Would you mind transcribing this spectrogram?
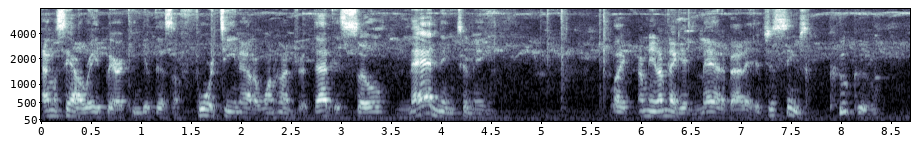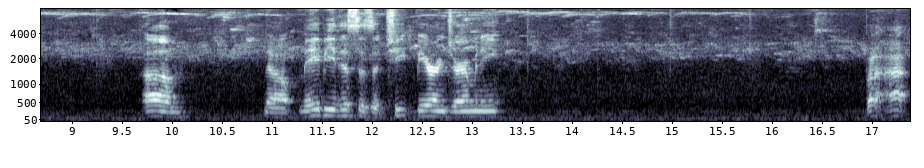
I don't see how Rate Beer can give this a 14 out of 100. That is so maddening to me. Like, I mean, I'm not getting mad about it. It just seems cuckoo. Um, now, maybe this is a cheap beer in Germany. But I,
